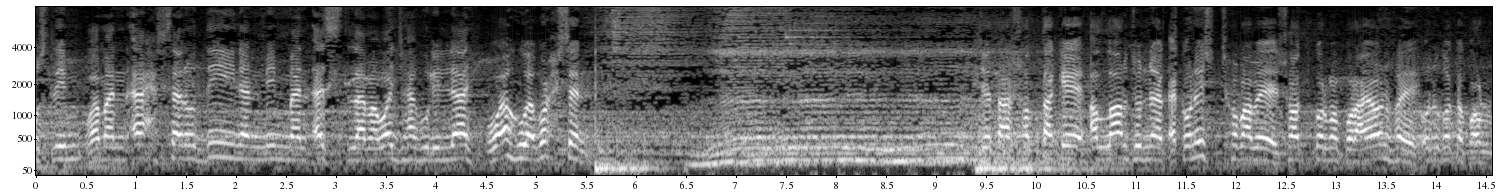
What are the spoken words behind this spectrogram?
মুসলিম। ওয়ামান আহসানু দীনান মিম্মান আসলামা ওয়াজহাহু লিল্লাহ ওয়া হুয়া মুহসিন। যে তার সত্তাকে আল্লাহর জন্য একনিষ্ঠভাবে সৎকর্ম পরায়ণ হয়ে অনুগত করল।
